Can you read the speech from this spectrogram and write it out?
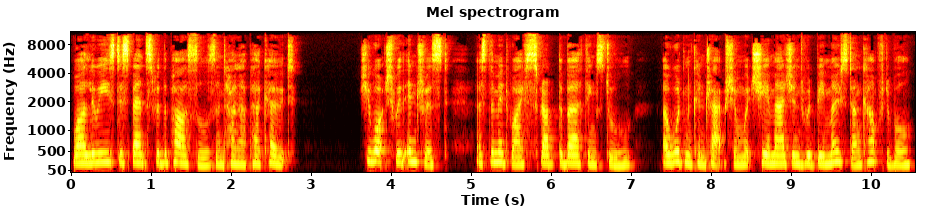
while Louise dispensed with the parcels and hung up her coat. She watched with interest as the midwife scrubbed the birthing stool, a wooden contraption which she imagined would be most uncomfortable.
